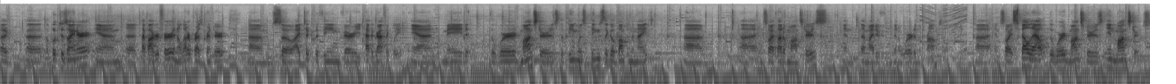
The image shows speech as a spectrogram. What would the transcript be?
a, a, a book designer and a typographer and a letterpress printer. Um, so I took the theme very typographically and made the word monsters. The theme was things that go bump in the night. Um, uh, and so I thought of monsters, and that might have been a word in the prompt. Uh, and so I spelled out the word monsters in monsters.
